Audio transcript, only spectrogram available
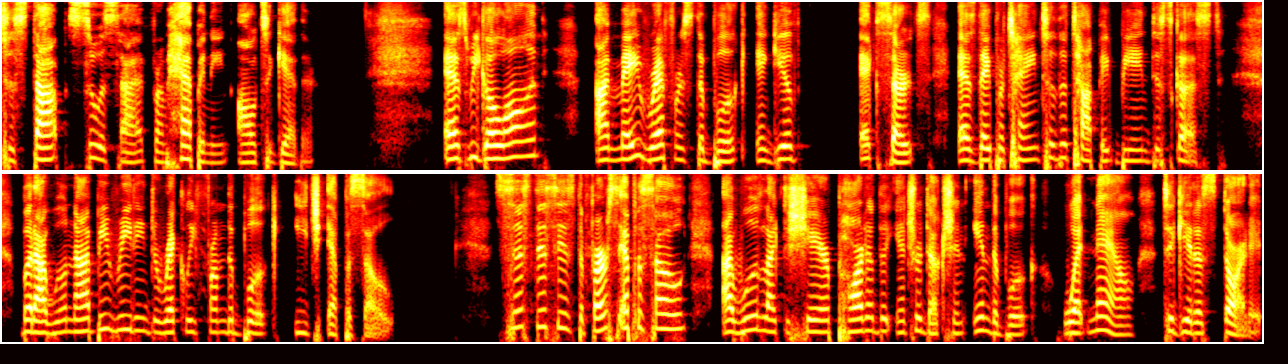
to stop suicide from happening altogether. As we go on, I may reference the book and give excerpts as they pertain to the topic being discussed, but I will not be reading directly from the book each episode. Since this is the first episode, I would like to share part of the introduction in the book, What Now, to get us started.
